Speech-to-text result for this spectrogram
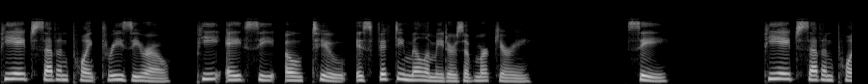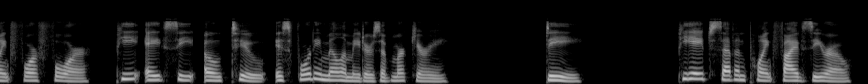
pH 7.30, PaCO2 is 50 mm of mercury. C. pH 7.44, PaCO2 is 40 mm of mercury. D. pH 7.50,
